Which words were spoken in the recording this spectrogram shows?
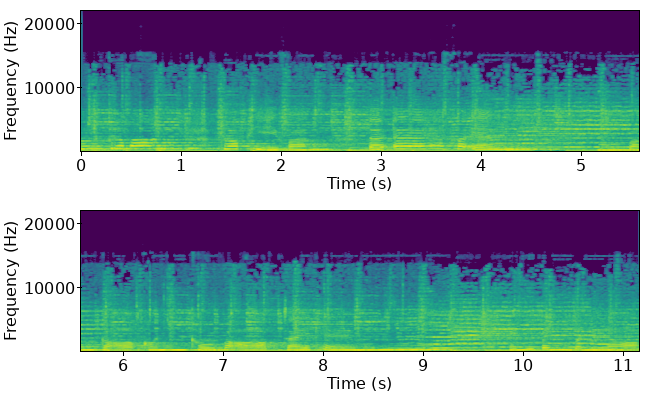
นกระมังเพราะพี่ฟัง แต่แอฟเอ็มหนุ่มบางกอกคนเขาบอกใจเข็มเห็นเป็นบันนอก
